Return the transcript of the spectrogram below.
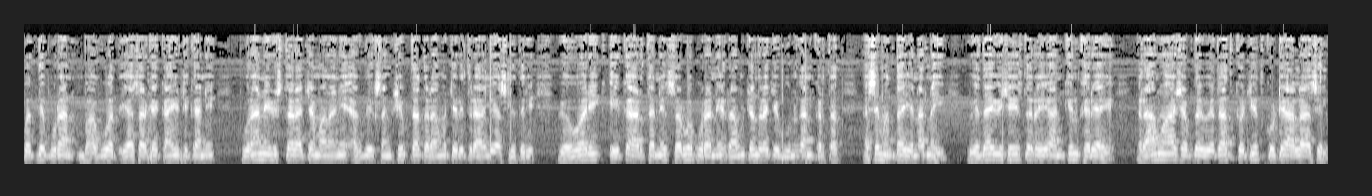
पद्यपुराण भागवत यासारख्या काही ठिकाणी पुराणे विस्ताराच्या मानाने अगदी संक्षिप्तात रामचरित्र आले असले तरी व्यवहारिक एका अर्थाने सर्व पुराणे रामचंद्राचे गुणगान करतात असे म्हणता येणार नाही. वेदाविषयीच तर हे आणखीन खरे आहे. राम हा शब्द वेदात क्वचित कोठे आला असेल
